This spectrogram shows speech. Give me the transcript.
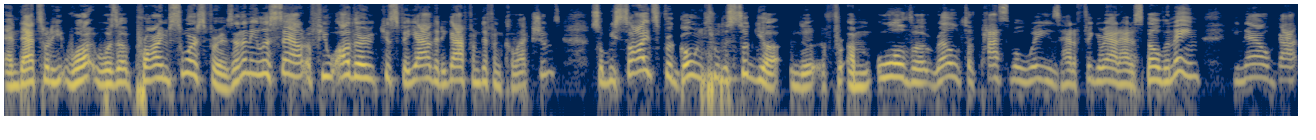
and that's what he what was a prime source for his. And then he lists out a few other kisveyah that he got from different collections. So besides for going through the sugya, the, for, um, all the relative possible ways how to figure out how to spell the name, he now got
